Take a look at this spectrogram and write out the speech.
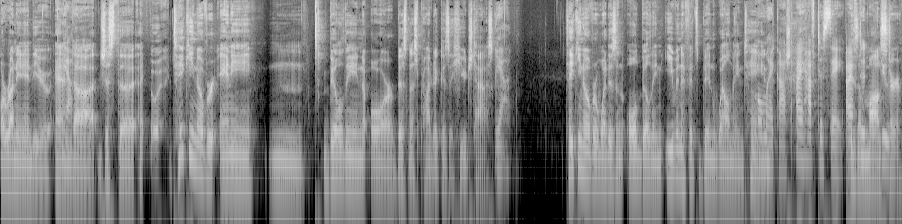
or running into you and Yeah. uh, just the taking over any mm, building or business project is a huge task. yeah. Taking over what is an old building, even if it's been well maintained. Oh my gosh, I have to say, I have is a to monster,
